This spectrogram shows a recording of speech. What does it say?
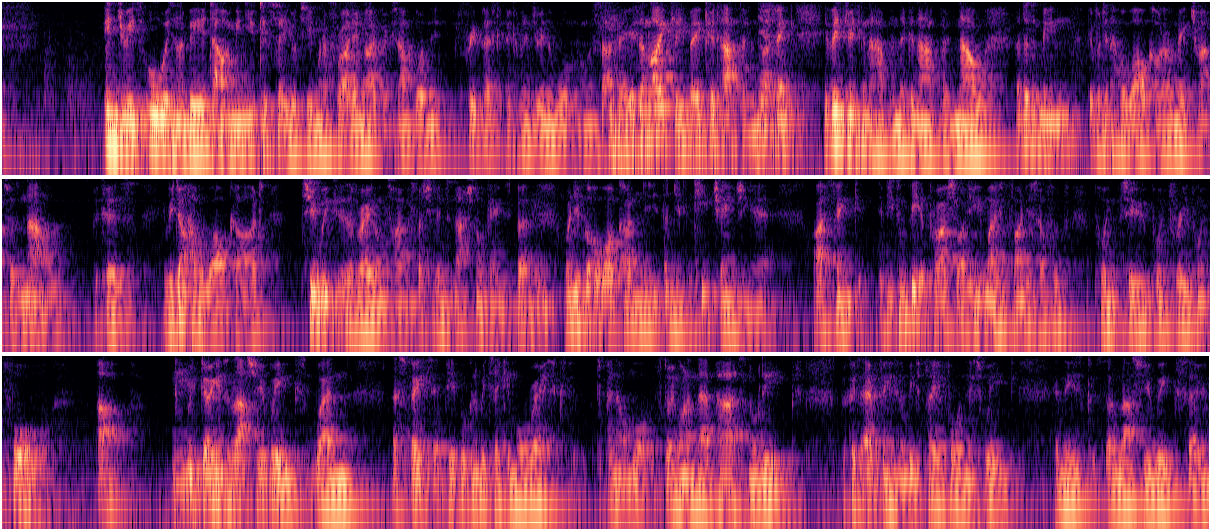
injury is always going to be a doubt. I mean, you could say your team on a Friday night, for example, and the three players could pick up an injury in the warm up on the Saturday. It's unlikely, but it could happen. I think if injuries going to happen, they're going to happen. Now, that doesn't mean if I didn't have a wild card, I'd make transfers now, because if you don't have a wild card, two weeks is a very long time, especially with international games. But Mm. when you've got a wild card and you, and you can keep changing it, I think if you can beat a price rise, you might find yourself with 0.2, 0.3, 0.4 up Mm. going into the last few weeks when, let's face it, people are going to be taking more risks depending on what's going on in their personal leagues because everything's going to be to play for in this week, in these the last few weeks. So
